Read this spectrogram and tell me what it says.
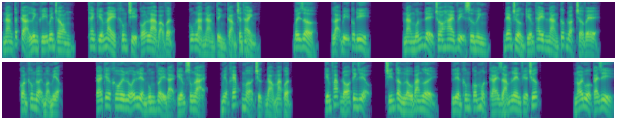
Nàng tất cả linh khí bên trong, thanh kiếm này không chỉ có là bảo vật, cũng là nàng tình cảm chân thành. Bây giờ, lại bị cướp đi. Nàng muốn để cho hai vị sư huynh đem trường kiếm thay nàng cướp đoạt trở về. Còn không đợi mở miệng, cái kia khôi lỗi liền vung vẩy đại kiếm xông lại, miệng khép mở trực đảo ma quật. Kiếm pháp đó tinh diệu, chín tầng lầu ba người liền không có một cái dám lên phía trước. Nói đùa cái gì,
